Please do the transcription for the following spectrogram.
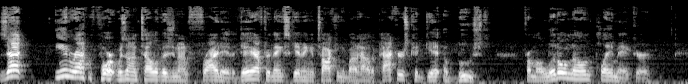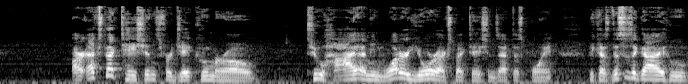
Zach, Ian Rapoport was on television on Friday, the day after Thanksgiving, and talking about how the Packers could get a boost from a little known playmaker. Are expectations for Jake Kumerow too high? I mean, what are your expectations at this point? Because this is a guy who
